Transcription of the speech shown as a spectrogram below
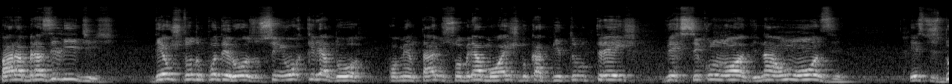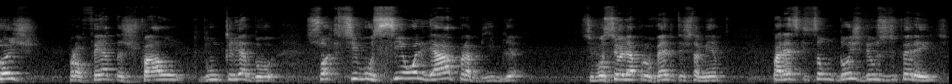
Para Brasilides, Deus Todo-Poderoso, Senhor Criador. Comentário sobre Amós, do capítulo 3, versículo 9, Naum 11. Esses dois profetas falam de um Criador. Só que se você olhar para a Bíblia, se você olhar para o Velho Testamento, parece que são dois deuses diferentes.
